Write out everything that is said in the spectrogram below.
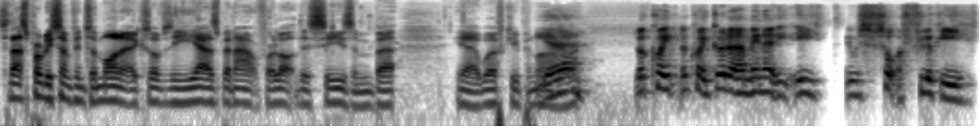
so that's probably something to monitor because obviously he has been out for a lot this season. But yeah, worth keeping an eye yeah. on. Look quite look quite good. I mean, he, he was sort of fluky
